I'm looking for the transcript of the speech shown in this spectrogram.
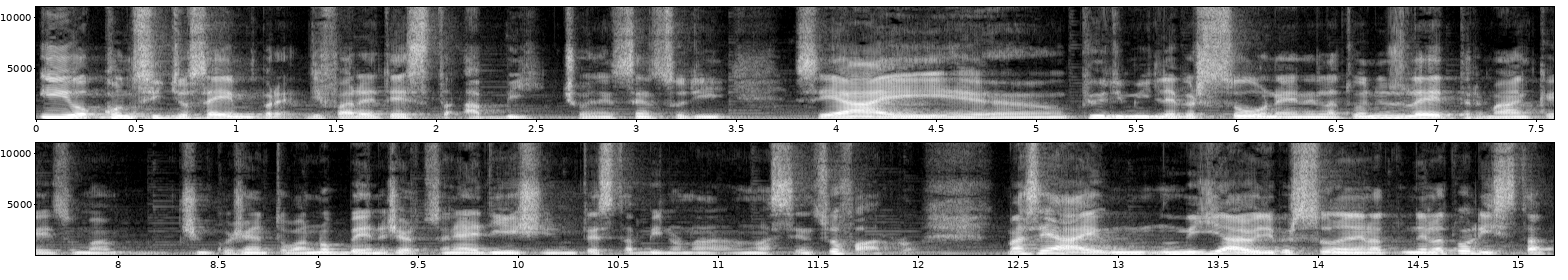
Io consiglio sempre di fare test AB, cioè nel senso di se hai eh, più di mille persone nella tua newsletter, ma anche insomma 500 vanno bene, certo se ne hai 10 un test AB non ha, non ha senso farlo, ma se hai un, un migliaio di persone nella, nella, tua lista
